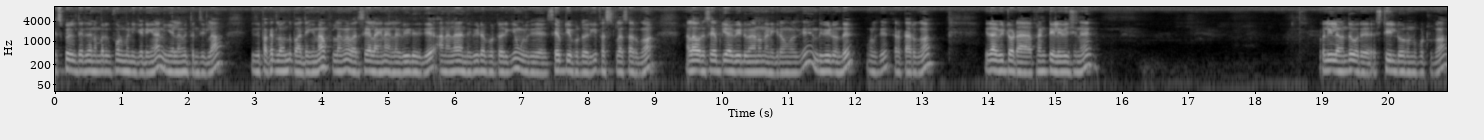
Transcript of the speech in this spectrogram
டிஸ்பிளேல தெரிஞ்ச நம்பருக்கு ஃபோன் பண்ணி கேட்டிங்கன்னா நீங்கள் எல்லாமே தெரிஞ்சுக்கலாம். இது பக்கத்தில் வந்து பார்த்தீங்கன்னா ஃபுல்லாமே வரிசையாக லைனாக எல்லா வீடு இருக்குது அதனால் அந்த வீடை பொறுத்த வரைக்கும் உங்களுக்கு சேஃப்டியை பொறுத்த வரைக்கும் ஃபஸ்ட் கிளாஸாக இருக்கும். நல்லா ஒரு சேஃப்டியாக வீடு வேணும்னு நினைக்கிறவங்களுக்கு இந்த வீடு வந்து உங்களுக்கு கரெக்டாக இருக்கும். இதான் வீட்டோட ஃப்ரண்ட் எலிவேஷனு வெளியில் வந்து ஒரு ஸ்டீல் டோர் ஒன்று போட்டிருக்கோம்.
